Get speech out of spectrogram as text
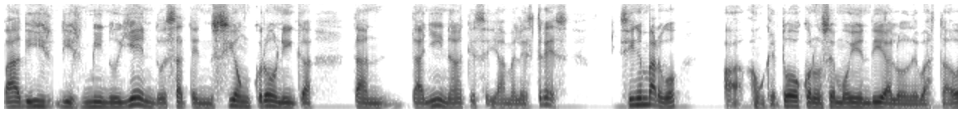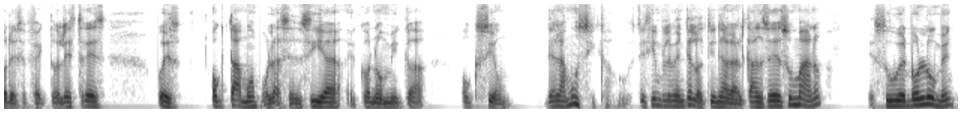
va disminuyendo esa tensión crónica tan dañina que se llama el estrés. Sin embargo, aunque todos conocemos hoy en día los devastadores efectos del estrés, pues optamos por la sencilla económica opción de la música. Usted simplemente lo tiene al alcance de su mano, le sube el volumen,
